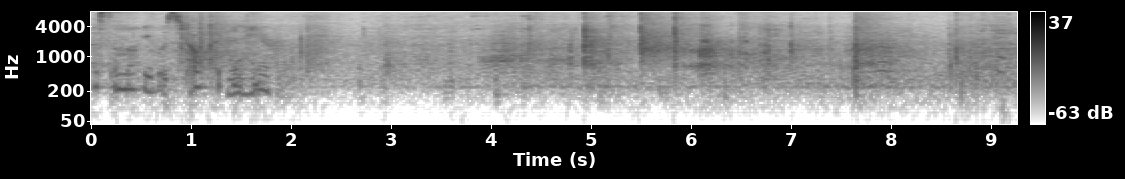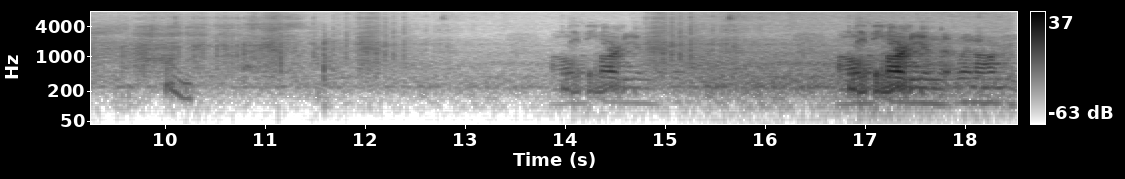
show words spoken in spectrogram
Like somebody was talking in here. All Maybe partying. All the Maybe not. that went on.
